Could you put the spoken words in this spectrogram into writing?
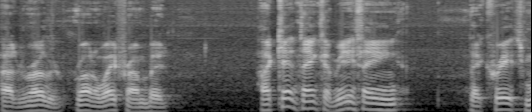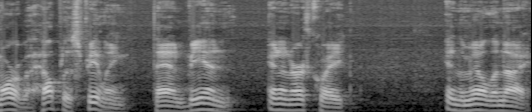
I'd rather run away from, but I can't think of anything that creates more of a helpless feeling than being in an earthquake in the middle of the night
